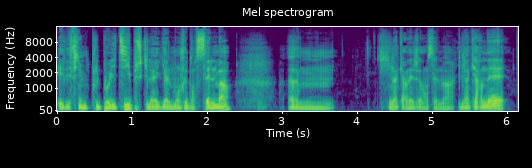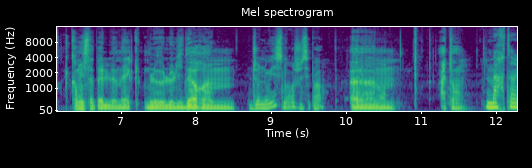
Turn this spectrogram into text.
et des films plus politiques, puisqu'il a également joué dans Selma. Euh, qui il incarnait déjà dans Selma? Il incarnait, comment il s'appelle le mec, le, le leader euh, John Lewis, non? Je sais pas. euh, Attends. Martin.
